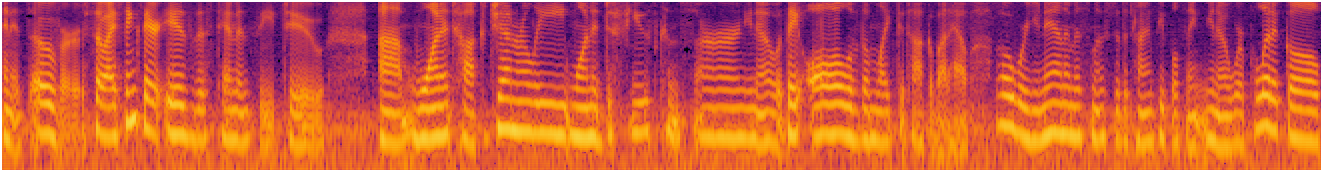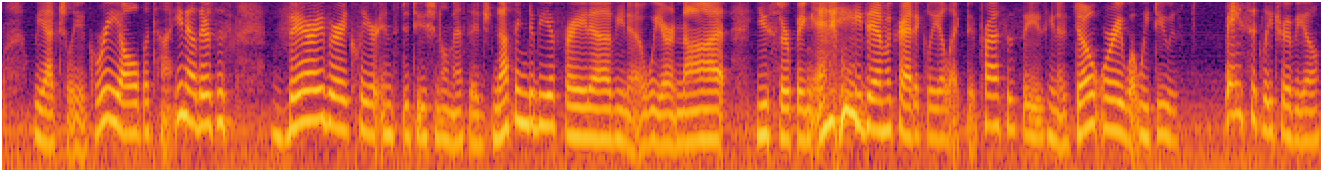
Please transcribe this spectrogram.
and it's over. So I think there is this tendency to um, want to talk generally, want to diffuse concern. You know, they all of them like to talk about how, oh, we're unanimous most of the time. People think, you know, we're political. We actually agree all the time. You know, there's this very, very clear institutional message nothing to be afraid of. You know, we are not usurping any democratically elected processes. You know, don't worry, what we do is basically trivial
